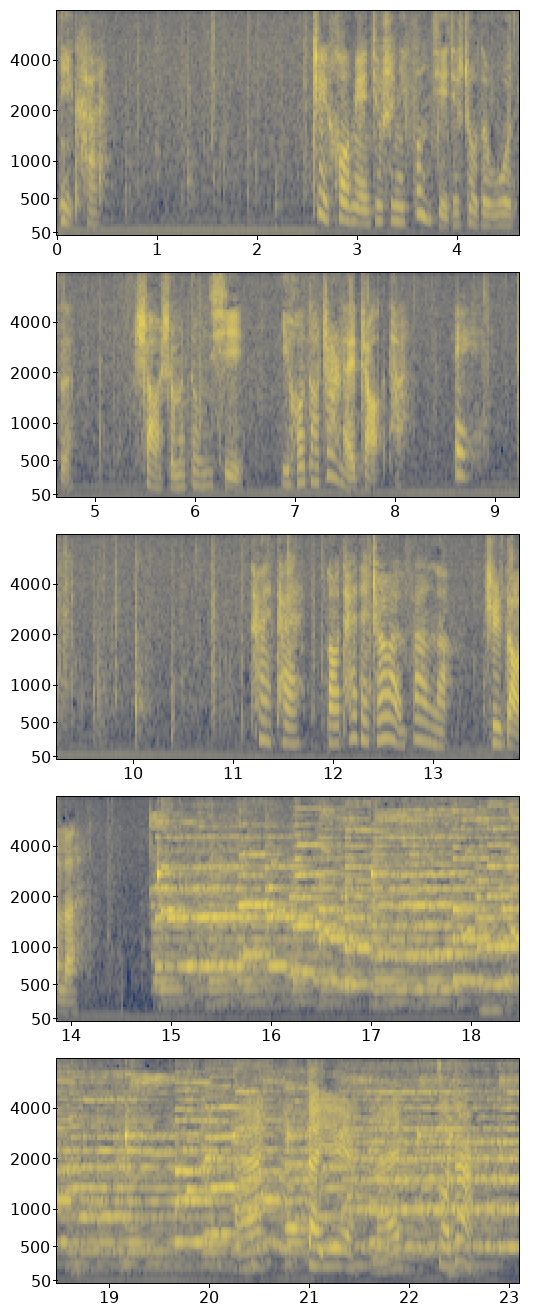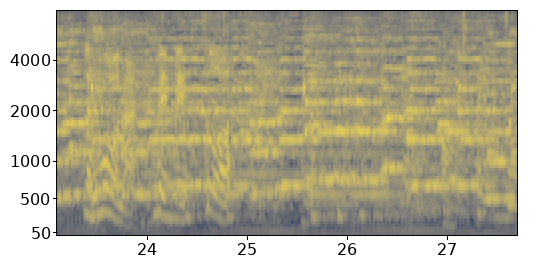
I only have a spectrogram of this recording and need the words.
你看，这后面就是你凤姐姐住的屋子，少什么东西，以后到这儿来找她。哎，太太，老太太吃晚饭了。知道了。来，黛玉，来坐这儿，过来，妹妹坐。啊，坐。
